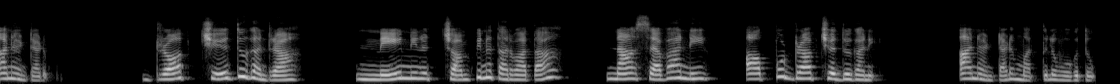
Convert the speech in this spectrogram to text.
అని అంటాడు. డ్రాప్ చేద్దుగన్రా. నేను నిన్ను చంపిన తర్వాత నా శవాన్ని అప్పుడు డ్రాప్ చేద్దు గాని అని అంటాడు మత్తులో ఊగుతూ.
